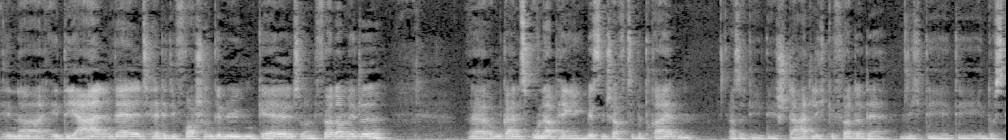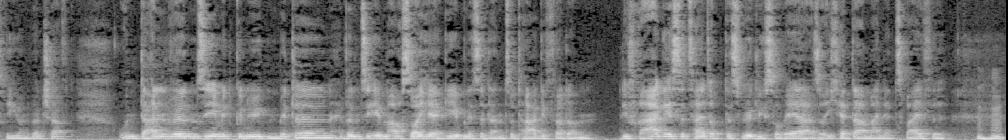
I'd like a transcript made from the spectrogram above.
in einer idealen Welt hätte die Forschung genügend Geld und Fördermittel, äh, um ganz unabhängig Wissenschaft zu betreiben also die, die staatlich geförderte, nicht die, die Industrie und Wirtschaft. Und dann würden sie mit genügend Mitteln, würden sie eben auch solche Ergebnisse dann zutage fördern. Die Frage ist jetzt halt, ob das wirklich so wäre. Also ich hätte da meine Zweifel. Mhm.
